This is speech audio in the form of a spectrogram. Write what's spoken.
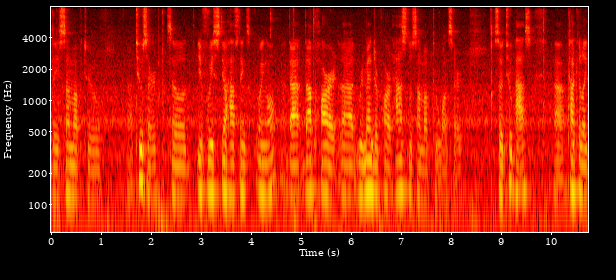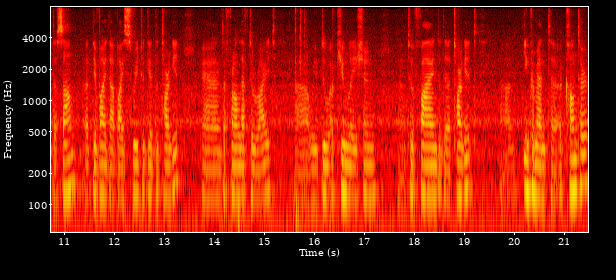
they sum up to uh, two third. So if we still have things going on, that that part, that remainder part has to sum up to one third. So two pass, uh, calculate the sum, uh, divide that by three to get the target, and from left to right, uh, we do accumulation uh, to find the target. Uh, increment a counter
